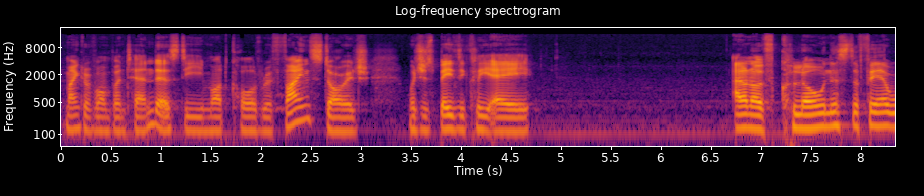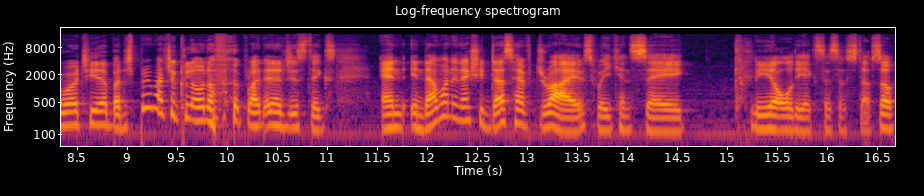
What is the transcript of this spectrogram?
Minecraft 1.10, there's the mod called Refined Storage, which is basically a I don't know if clone is the fair word here, but it's pretty much a clone of Applied Energistics. And in that one, it actually does have drives where you can say clear all the excessive stuff. So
